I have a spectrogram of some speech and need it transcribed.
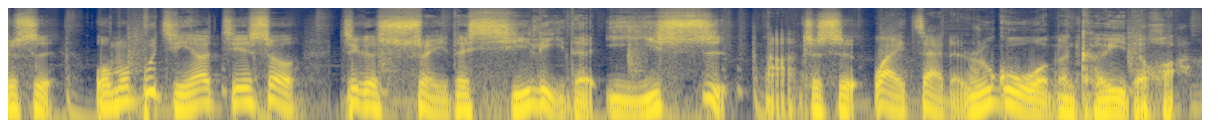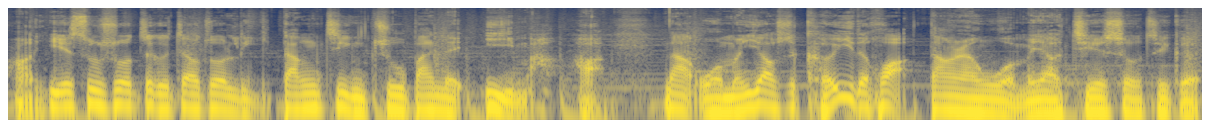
就是我们不仅要接受这个水的洗礼的仪式啊，这是外在的。如果我们可以的话啊，耶稣说这个叫做礼当尽诸般的义嘛，哈。那我们要是可以的话，当然我们要接受这个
